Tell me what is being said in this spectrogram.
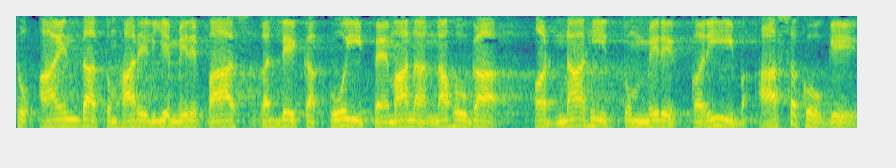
تو آئندہ تمہارے لیے میرے پاس غلے کا کوئی پیمانہ نہ ہوگا اور نہ ہی تم میرے قریب آ سکو گے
